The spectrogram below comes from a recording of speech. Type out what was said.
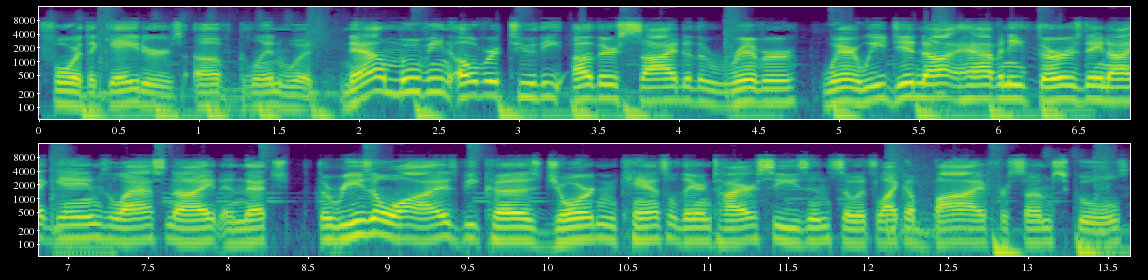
for the Gators of Glenwood. Now moving over to the other side of the river where we did not have any Thursday night games last night, and that's the reason why is because Jordan canceled their entire season, so it's like a bye for some schools.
